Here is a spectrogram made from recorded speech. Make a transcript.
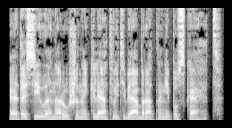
Эта сила нарушенной клятвы тебя обратно не пускает.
